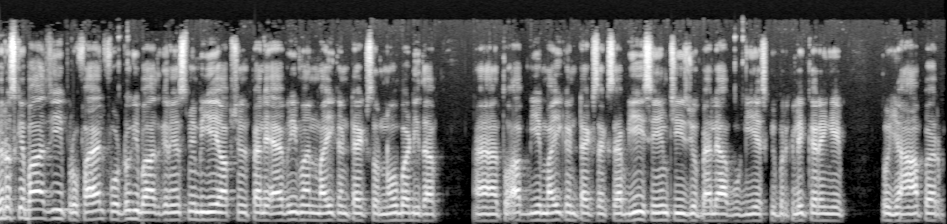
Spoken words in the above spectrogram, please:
फिर उसके बाद ये प्रोफ़ाइल फ़ोटो की बात करें, इसमें भी ये ऑप्शन पहले एवरी वन माई कंटेक्ट्स और नो बॉडी था। तो अब ये माई कंटेक्ट एक्सेप्ट यही सेम चीज़ जो पहले आपको की है, इसके ऊपर क्लिक करेंगे तो यहाँ पर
